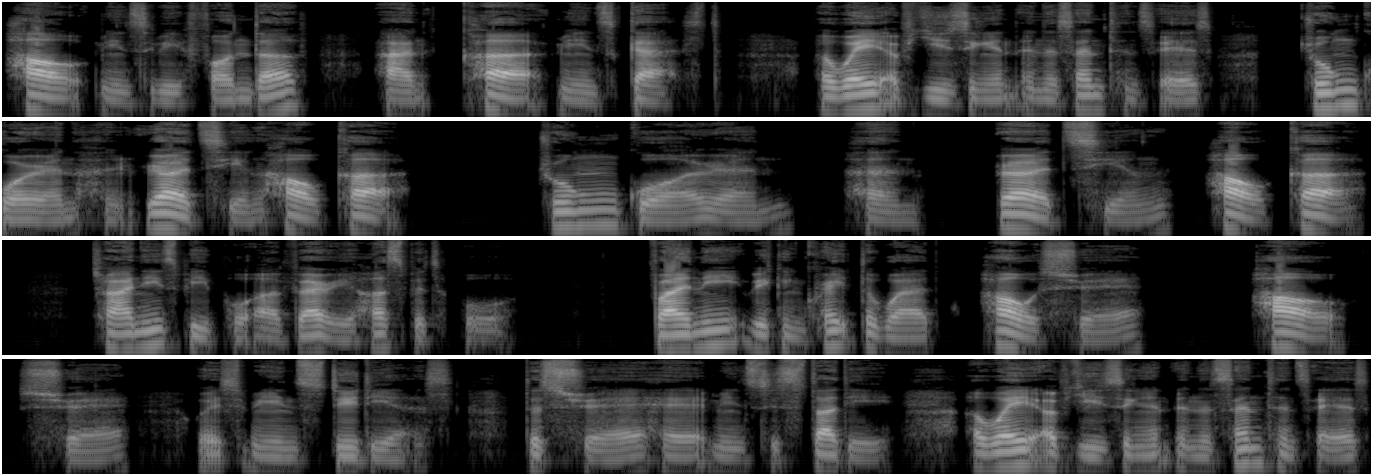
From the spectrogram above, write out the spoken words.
好 means to be fond of, and 客 means guest. A way of using it in a sentence is 中国人很热情好客。中国人很热情好客。Chinese people are very hospitable. Finally, we can create the word 好学,好学 which means studious. The 学 here means to study. A way of using it in a sentence is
